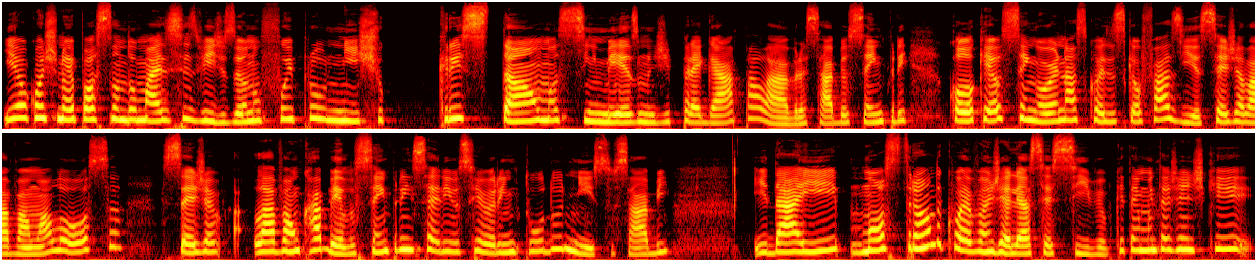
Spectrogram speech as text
E eu continuei postando mais esses vídeos. Eu não fui pro nicho cristão, assim mesmo, de pregar a palavra, sabe? Eu sempre coloquei o Senhor nas coisas que eu fazia, seja lavar uma louça, seja lavar um cabelo. Sempre inseri o Senhor em tudo nisso, sabe? E daí, mostrando que o evangelho é acessível, porque tem muita gente que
